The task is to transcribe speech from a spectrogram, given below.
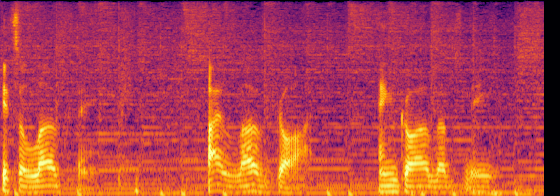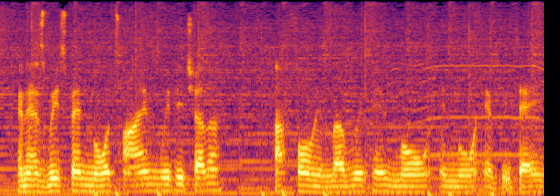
it's a love thing. I love God, and God loves me. And as we spend more time with each other, I fall in love with Him more and more every day.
